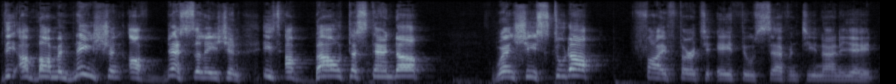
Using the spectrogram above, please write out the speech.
The abomination of desolation is about to stand up. When she stood up, 538 through 1798.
